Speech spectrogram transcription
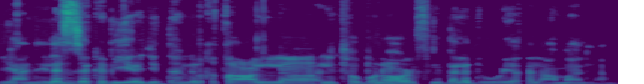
يعني لدفعة كبيرة جدا للقطاع ال entrepreneur في البلد ورياده الأعمال يعني.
